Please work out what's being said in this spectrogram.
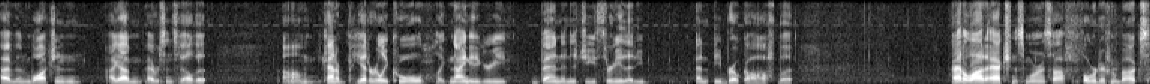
I've been watching. I got him ever since Velvet. Um, he kind of he had a really cool like 90 degree bend in his G3 that he and he broke off, but I had a lot of action this morning. I saw four different bucks.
